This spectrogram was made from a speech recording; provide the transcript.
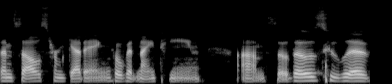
themselves from getting COVID 19. Um, so those who live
